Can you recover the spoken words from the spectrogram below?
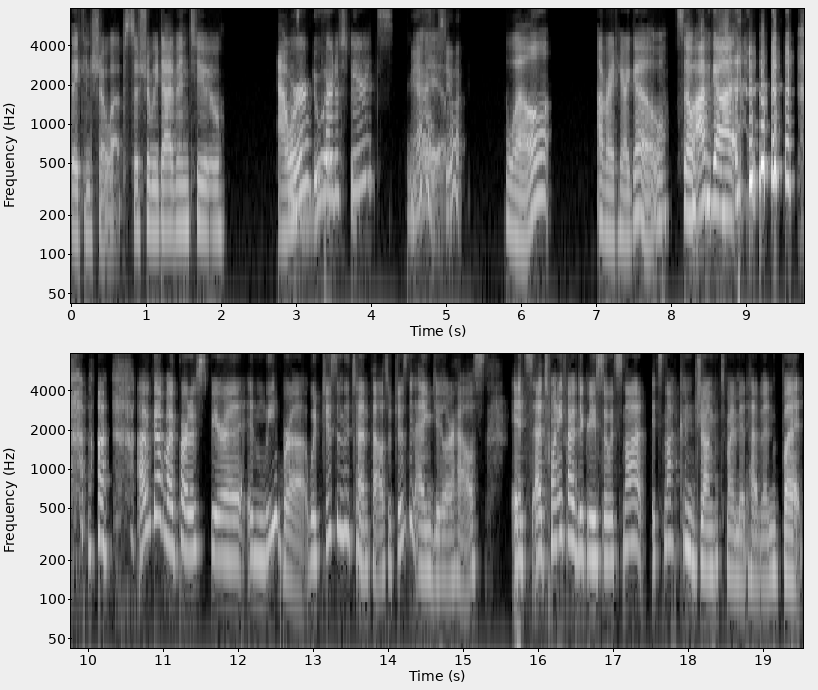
they can show up. So, should we dive into our part it. of spirits? Yeah, let's do it. Well, all right, here I go. So I've got I've got my part of spirit in Libra, which is in the 10th house, which is an angular house. It's at 25 degrees, so it's not it's not conjunct my midheaven, but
